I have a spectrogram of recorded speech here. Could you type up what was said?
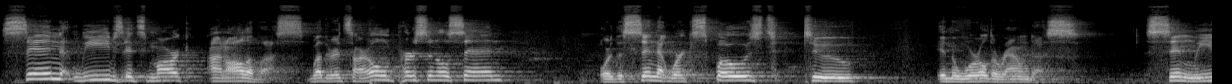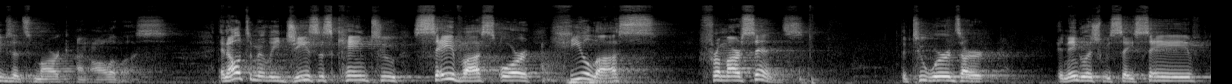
Sin leaves its mark on all of us, whether it's our own personal sin or the sin that we're exposed to in the world around us. Sin leaves its mark on all of us. And ultimately, Jesus came to save us or heal us from our sins. The two words are, in English, we say save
